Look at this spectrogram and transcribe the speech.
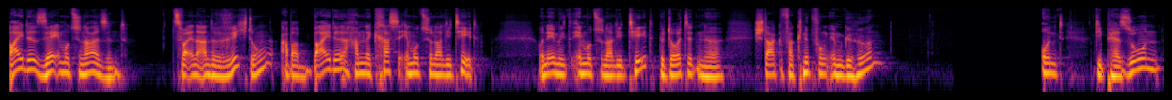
beide sehr emotional sind. Zwar in eine andere Richtung, aber beide haben eine krasse Emotionalität. Und Emotionalität bedeutet eine starke Verknüpfung im Gehirn. Und die Person,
